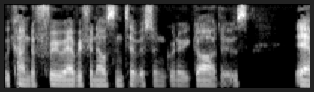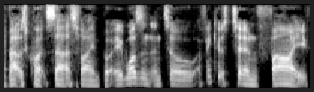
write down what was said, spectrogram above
we kind of threw everything else into the Sanguinary Guard, it was yeah, that was quite satisfying. But it wasn't until I think it was turn five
